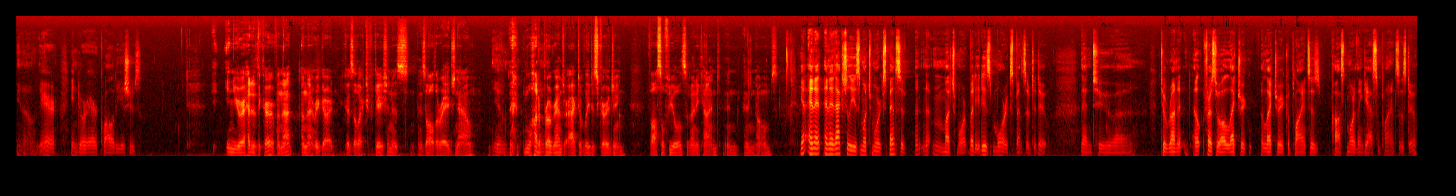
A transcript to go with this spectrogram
you know, the air, indoor air quality issues. And you're ahead of the curve on that on that regard because electrification is is all the rage now. Yeah. a lot of programs are actively discouraging fossil fuels of any kind in, in homes. Yeah, and it and it actually is much more expensive, uh, much more, but it is more expensive to do than to uh, to run it. First of all, electric electric appliances cost more than gas appliances do.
